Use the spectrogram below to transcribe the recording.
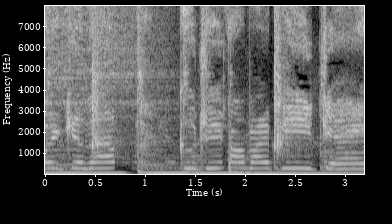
Waking up, Gucci on my PJs.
